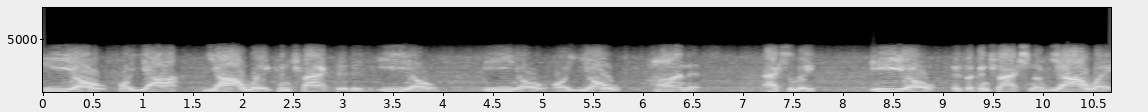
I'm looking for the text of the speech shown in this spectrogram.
Eo for Yah. Yahweh contracted is Eo. Eo or Johannes. Actually, Eo is a contraction of Yahweh,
